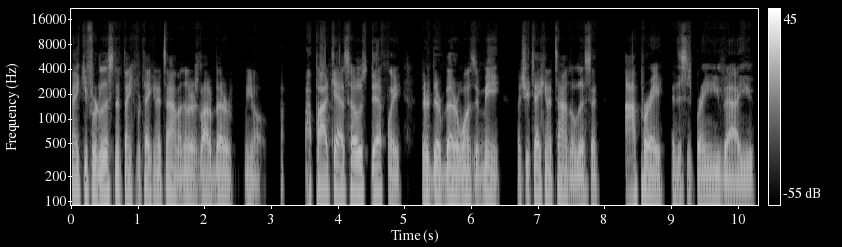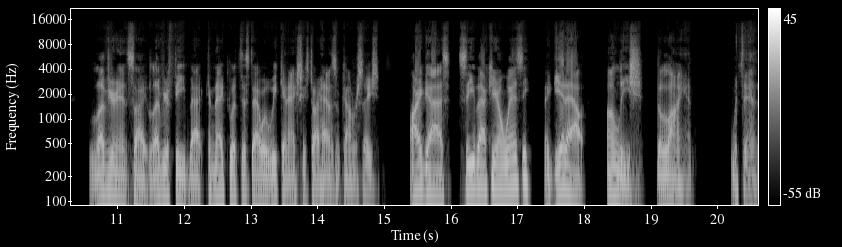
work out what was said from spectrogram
Thank you for listening. Thank you for taking the time. I know there's a lot of better, you know, uh, podcast hosts. Definitely, they're, they're better ones than me, but you're taking the time to listen. I pray that this is bringing you value Love your insight. Love your feedback. Connect with us. That way we can actually start having some conversations. All right, guys. See you back here on Wednesday. Now get out, unleash the lion within.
